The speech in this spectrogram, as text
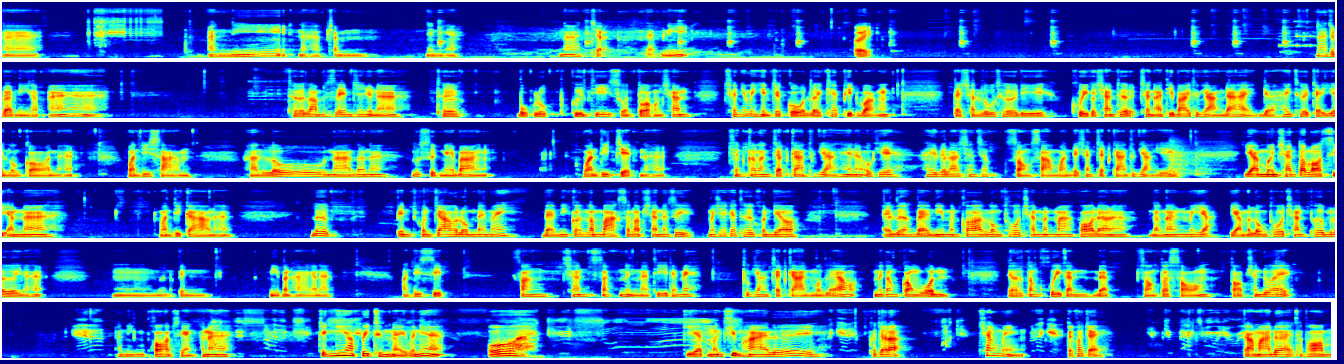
อ่าอันนี้นะครับจำนี่ไงน่าจะแบบนี้ เอ้ย น่าจะแบบนี้ครับ อ่า เธอล้ำเส้นฉันอยู่นะ เธอ บุกรุกพื้นที่ส่วนตัวของฉัน ฉันยังไม่เห็นจะโกรธเลยแค่ผิดหวัง แต่ฉันรู้เธอดี คุยกับฉันเถอะ ฉันอธิบายทุกอย่างได้ เดี๋ยวให้เธอใจเย็นลงก่อนนะฮะ วันที่สามฮัลโหล นานแล้วนะ รู้สึกไงบ้าง วันที่เจ็ดนะฮะ ฉันกำลังจัดการทุกอย่างให้นะ โอเค ให้เวลาฉันสักสองสามวันเดี๋ยวฉันจัดการทุกอย่างเอง อย่าเมินฉันตลอดสิอันนาวันที่เก้านะฮะ เลิกเป็นคนเจ้าอารมณ์ได้ไหม แบบนี้ก็ลำบากสำหรับฉันนะสิ ไม่ใช่แค่เธอคนเดียว ไอ้เรื่องแบบนี้มันก็ลงโทษฉันมันมากพอแล้วนะ ดังนั้นไม่อยากอย่ามาลงโทษฉันเพิ่มเลยนะฮะ อืมมือนเป็นมีปัญหากันนะ วันที่สิบฟังฉันสักหนึ่งนาทีได้ไหมทุกอย่างจัดการหมดแล้ว ไม่ต้องกังวล เดี๋ยวเราต้องคุยกันแบบสองต่อสองตอบฉันด้วย อันนี้พอความเสียงอันนะจะเงียบไปถึงไหนวะเนี่ย โอ้ย เกียดมันชิบหายเลย เข้าใจละ ช่างแม่ง แต่เข้าใจ กลับมาด้วยถ้าพร้อม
